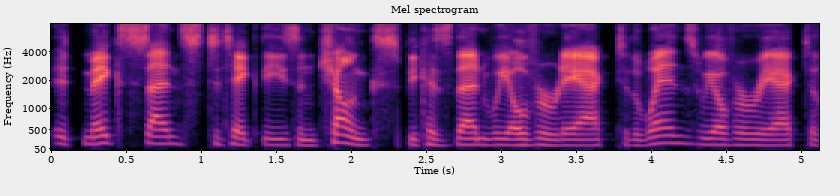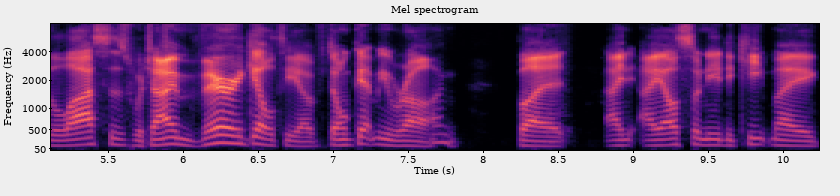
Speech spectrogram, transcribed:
it makes sense to take these in chunks because then we overreact to the wins, we overreact to the losses, which I'm very guilty of. Don't get me wrong, but I I also need to keep my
